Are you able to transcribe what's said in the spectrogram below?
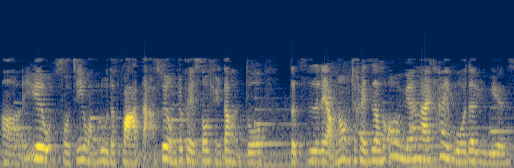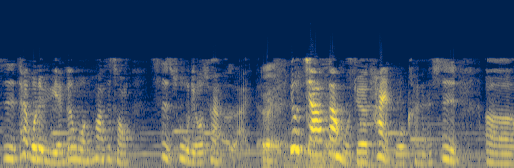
呃，因为手机网络的发达，所以我们就可以搜寻到很多的资料，然后我们就可以知道说，哦，原来泰国的语言是泰国的语言跟文化是从四处流传而来的。对，又加上我觉得泰国可能是呃，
